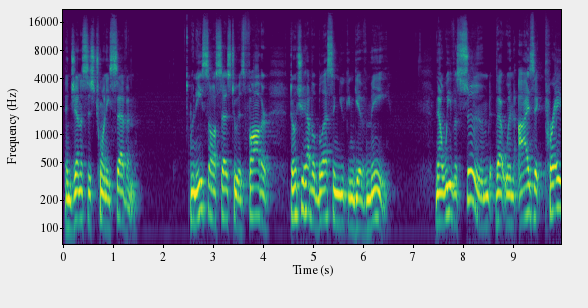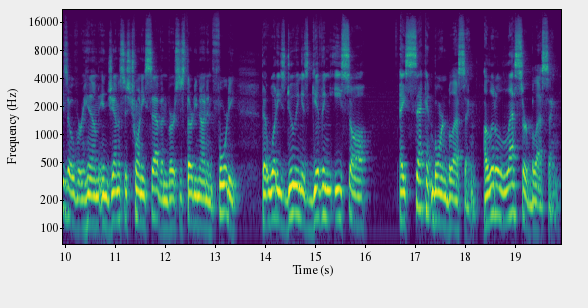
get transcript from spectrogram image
in Genesis 27 when Esau says to his father, Don't you have a blessing you can give me? Now, we've assumed that when Isaac prays over him in Genesis 27, verses 39 and 40, that what he's doing is giving Esau a second born blessing, a little lesser blessing.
